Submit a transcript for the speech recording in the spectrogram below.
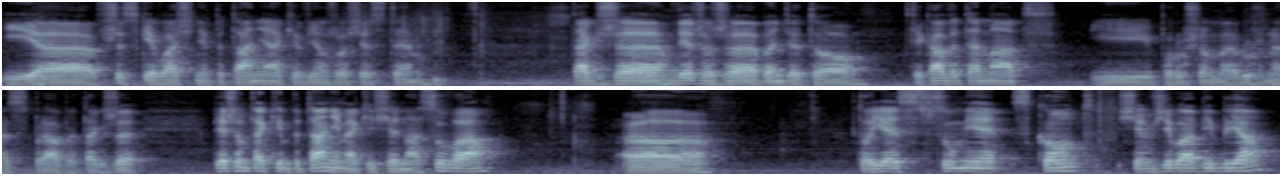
I e, wszystkie właśnie pytania, jakie wiążą się z tym. Także wierzę, że będzie to ciekawy temat i poruszymy różne sprawy. Także pierwszym takim pytaniem, jakie się nasuwa, e, to jest w sumie skąd się wzięła Biblia,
